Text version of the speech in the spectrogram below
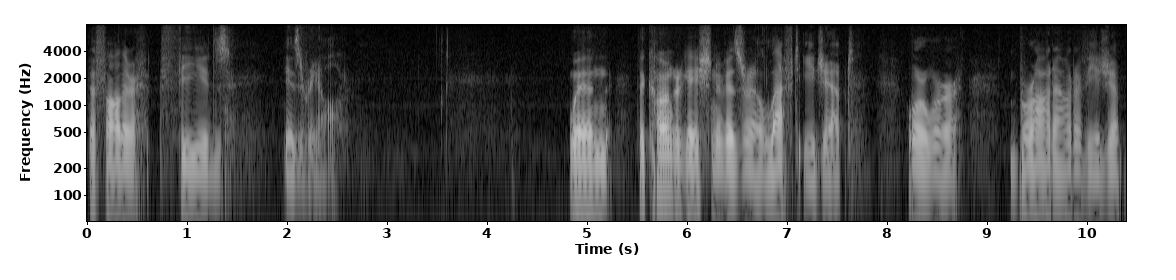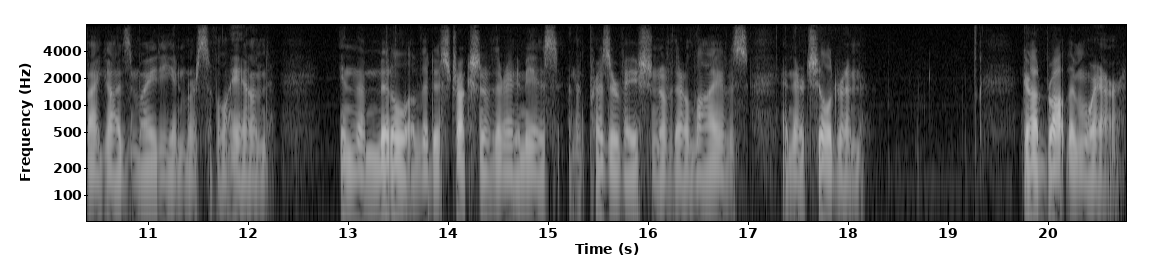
The Father feeds Israel. When the congregation of Israel left Egypt or were brought out of Egypt by God's mighty and merciful hand, in the middle of the destruction of their enemies and the preservation of their lives and their children, God brought them where?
